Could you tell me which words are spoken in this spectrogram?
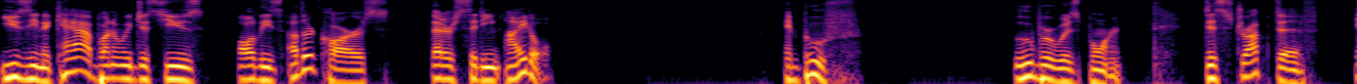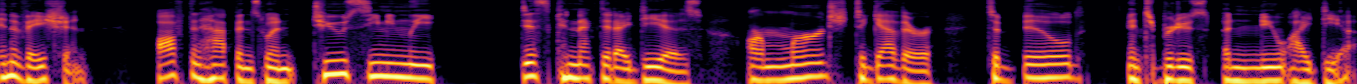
using a cab, why don't we just use all these other cars that are sitting idle? And poof, Uber was born. Disruptive innovation often happens when two seemingly disconnected ideas are merged together to build and to produce a new idea.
